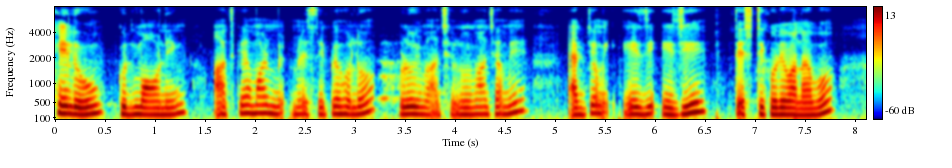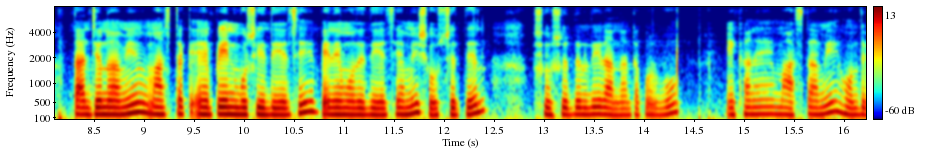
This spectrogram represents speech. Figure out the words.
হ্যালো গুড মর্নিং আজকে আমার রেসিপি হলো রুই মাছ। রুই মাছ আমি একদম ইজি ইজি টেস্টি করে বানাবো। তার জন্য আমি মাছটাকে পেন বসিয়ে দিয়েছি। পেনের মধ্যে দিয়েছি আমি সর্ষের তেল। সর্ষের তেল দিয়ে রান্নাটা করব। এখানে মাছটা আমি হলদি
